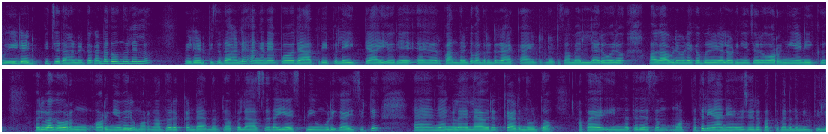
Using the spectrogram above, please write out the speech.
വീഡിയോ എടുപ്പിച്ചതാണ് കേട്ടോ. കണ്ടാൽ തോന്നില്ലല്ലോ വീഡിയോ എടുപ്പിച്ചതാണ്. അങ്ങനെ ഇപ്പോൾ രാത്രി ഇപ്പോൾ ലേറ്റായി ഒരു ഒരു പന്ത്രണ്ട് പന്ത്രണ്ടര ഒക്കെ ആയിട്ടുണ്ട് സമയം എല്ലാവരും ഓരോ വക അവിടെ ഇവിടെയൊക്കെ വീഴൽ തുടങ്ങി. ചെറിയ ഉറങ്ങി എണീക്ക്. ഒരു വക ഉറങ്ങ ഉറങ്ങിയവരും ഉറങ്ങാത്തവരൊക്കെ ഉണ്ടായിരുന്നു കേട്ടോ അപ്പോൾ ലാസ്റ്റ് ഇതാ ഈ ഐസ്ക്രീമും കൂടി കഴിച്ചിട്ട് ഞങ്ങൾ എല്ലാവരും കിടന്നു കേട്ടോ അപ്പോൾ ഇന്നത്തെ ദിവസം മൊത്തത്തിൽ ഞാൻ ഏകദേശം ഒരു പത്ത് പതിനൊന്ന് മിനിറ്റിൽ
